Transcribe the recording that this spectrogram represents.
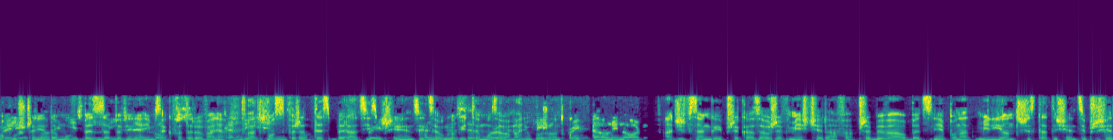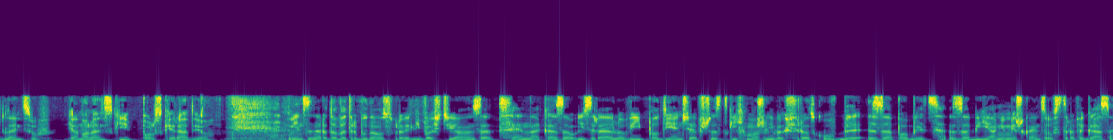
opuszczenie domów bez zapewnienia im zakwaterowania w atmosferze desperacji sprzyjającej całkowitemu załamaniu porządku. Ajif Sangay przekazał, że w mieście Rafa przebywa obecnie ponad milion trzysta tysięcy przesiedleńców. Jan Oleński, Polskie Radio. Międzynarodowy Trybunał Sprawiedliwości ONZ nakazał Izraelowi podjęcie wszystkich możliwych środków, by zapobiec zabijaniu mieszkańców strefy gazy.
